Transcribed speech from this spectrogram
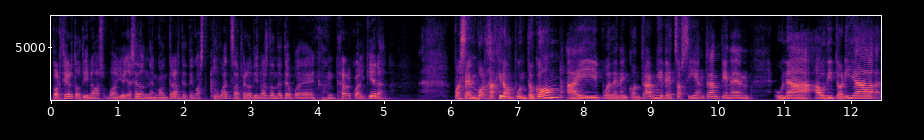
por cierto, dinos, bueno, yo ya sé dónde encontrarte, tengo hasta tu WhatsApp, pero dinos dónde te puede encontrar cualquiera. Pues en borjagirón.com, ahí pueden encontrarme. De hecho, si entran, tienen una auditoría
